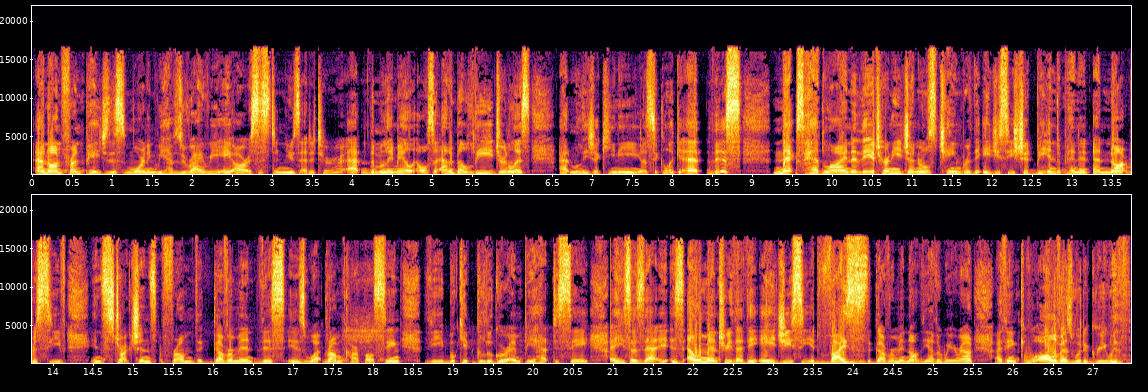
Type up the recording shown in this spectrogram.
And on front page this morning, we have Zurairi AR, assistant news editor at the Malay Mail, also Annabelle Lee, journalist at Malaysiakini. Let's take a look at this next headline. The Attorney General's chamber, the AGC, should be independent and not receive instructions from the government. This is what Ramkarpal Singh, the Bukit Gelugor MP, had to say. Uh, he says that it is elementary that the AGC advises the government, not the other way around. I think all of us would agree with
